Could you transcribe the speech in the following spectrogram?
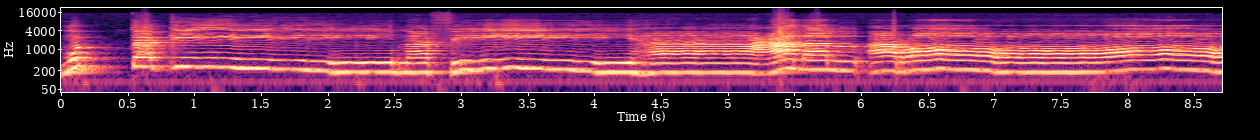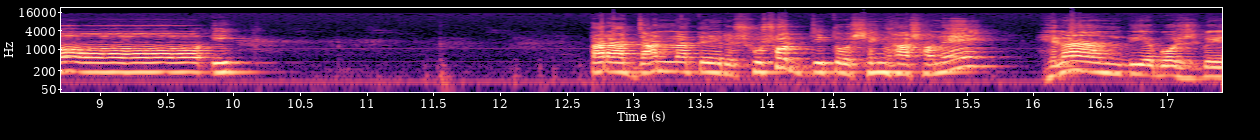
متكئين فيها على الأرائك তারা জান্নাতের সুসজ্জিত সিংহাসনে হেলান দিয়ে বসবে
